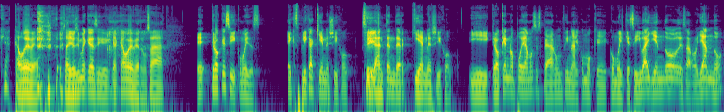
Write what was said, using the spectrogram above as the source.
que acabo de ver. O sea, yo sí me quedé así, que acabo de ver. O sea, eh, creo que sí, como dices, explica quién es She-Hulk. Sí. Y da a entender quién es She-Hulk. Y creo que no podíamos esperar un final como que, como el que se iba yendo, desarrollando.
